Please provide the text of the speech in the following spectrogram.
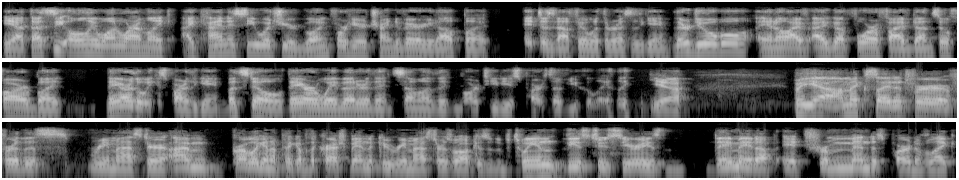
Yeah, that's the only one where I'm like, I kind of see what you're going for here, trying to vary it up, but it does not fit with the rest of the game. They're doable. You know, I've I've got four or five done so far, but they are the weakest part of the game. But still, they are way better than some of the more tedious parts of Yooka-Laylee. Yeah, but yeah, I'm excited for for this remaster. I'm probably gonna pick up the Crash Bandicoot remaster as well because between these two series, they made up a tremendous part of like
